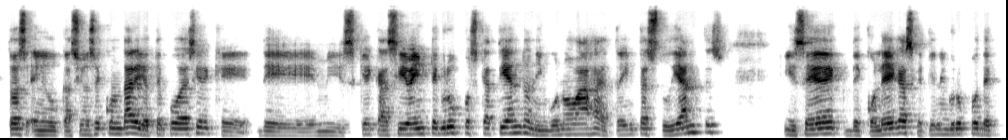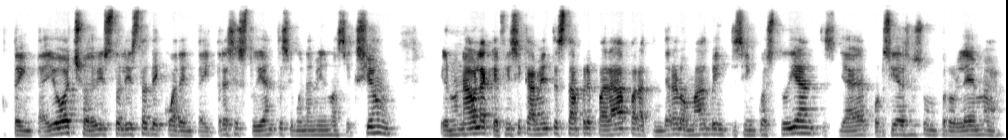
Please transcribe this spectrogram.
Entonces, en educación secundaria, yo te puedo decir que de mis que casi 20 grupos que atiendo, ninguno baja de 30 estudiantes. Y sé de, de colegas que tienen grupos de 38, he visto listas de 43 estudiantes en una misma sección en un aula que físicamente está preparada para atender a lo más 25 estudiantes. Ya por sí eso es un problema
